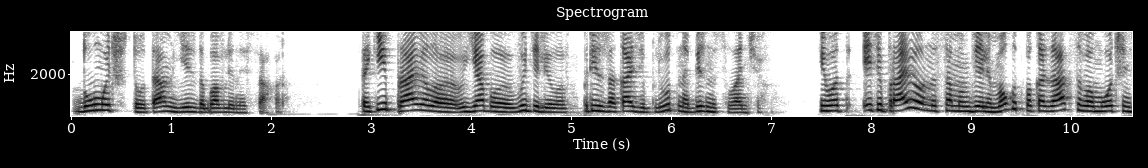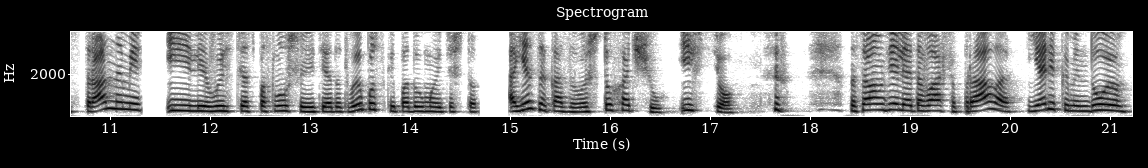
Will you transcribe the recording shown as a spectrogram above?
думать, что там есть добавленный сахар. Такие правила я бы выделила при заказе блюд на бизнес-ланчах. И вот эти правила на самом деле могут показаться вам очень странными, или вы сейчас послушаете этот выпуск и подумаете, что «а я заказываю, что хочу, и все». На самом деле это ваше право. Я рекомендую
